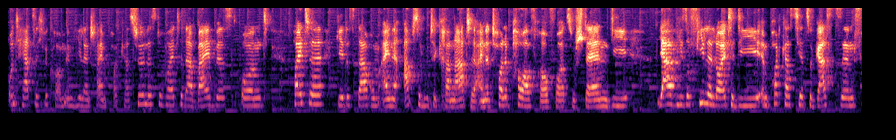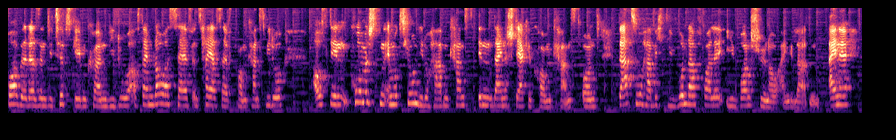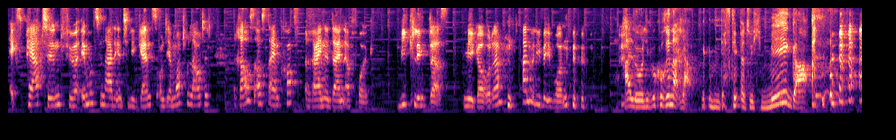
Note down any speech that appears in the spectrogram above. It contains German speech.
und herzlich willkommen im Heal and Shine Podcast. Schön, dass du heute dabei bist und heute geht es darum, eine absolute Granate, eine tolle Powerfrau vorzustellen, die ja, wie so viele Leute, die im Podcast hier zu Gast sind, Vorbilder sind, die Tipps geben können, wie du aus deinem Lower Self ins Higher Self kommen kannst, wie du aus den komischsten Emotionen, die du haben kannst, in deine Stärke kommen kannst. Und dazu habe ich die wundervolle Yvonne Schönau eingeladen. Eine Expertin für emotionale Intelligenz und ihr Motto lautet, raus aus deinem Kopf, rein in deinen Erfolg. Wie klingt das? Mega, oder? Hallo, liebe Yvonne. Hallo, liebe Corinna. Ja, das klingt natürlich mega.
